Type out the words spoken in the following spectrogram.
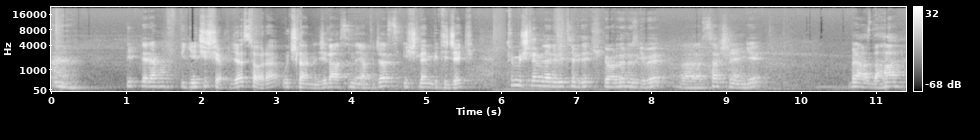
diplere hafif bir geçiş yapacağız. Sonra uçlarının cilasını yapacağız. İşlem bitecek. Tüm işlemleri bitirdik. Gördüğünüz gibi e, saç rengi biraz daha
